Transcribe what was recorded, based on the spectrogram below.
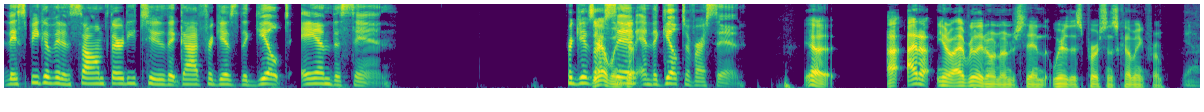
they speak of it in Psalm 32 that God forgives the guilt and the sin. Forgives Yeah, our sin God- and the guilt of our sin. Yeah, I, I don't. You know, I really don't understand where this person is coming from. Yeah.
